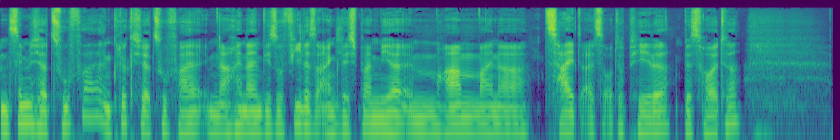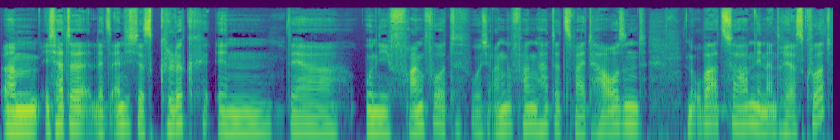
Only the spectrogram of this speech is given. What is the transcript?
ein ziemlicher Zufall, ein glücklicher Zufall im Nachhinein, wie so vieles eigentlich bei mir im Rahmen meiner Zeit als Orthopäde bis heute. Ähm, ich hatte letztendlich das Glück in der Uni Frankfurt, wo ich angefangen hatte, 2000, einen Oberarzt zu haben, den Andreas Kurt,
